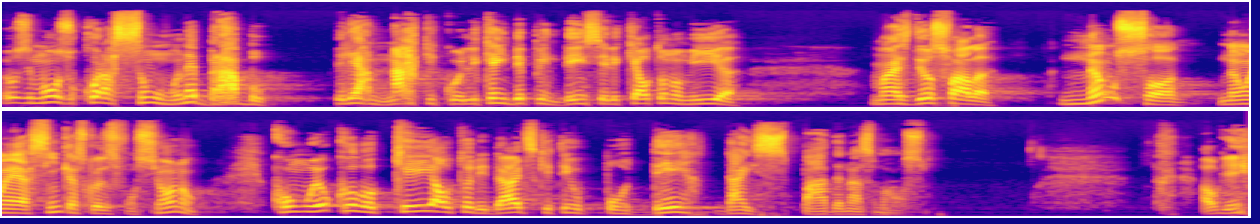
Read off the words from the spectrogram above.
Meus irmãos, o coração humano é brabo, ele é anárquico, ele quer independência, ele quer autonomia. Mas Deus fala: não só não é assim que as coisas funcionam, como eu coloquei autoridades que têm o poder da espada nas mãos. Alguém,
